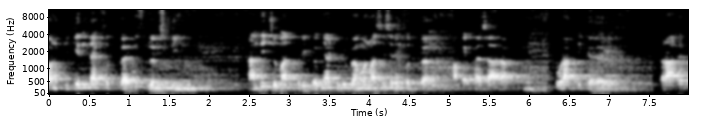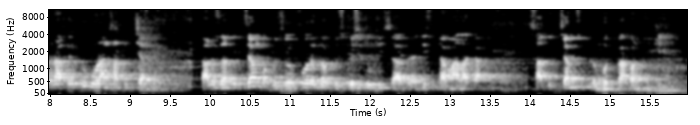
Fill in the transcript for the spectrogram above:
Kon bikin teks khutbah sebelum seminggu. Nanti Jumat berikutnya dulu bangun masih sering khutbah pakai bahasa Arab. Kurang tiga hari. Terakhir-terakhir itu kurang satu jam. Kalau satu jam kok Gus atau Gus Gus itu bisa, berarti sudah malaka. Satu jam sebelum khutbah kon bikin.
